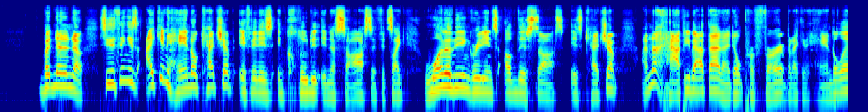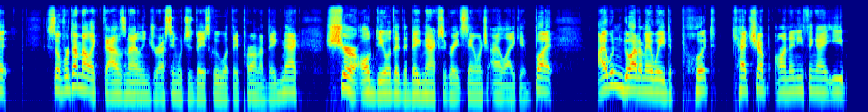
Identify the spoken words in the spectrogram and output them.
But no, no, no. See, the thing is, I can handle ketchup if it is included in a sauce. If it's like one of the ingredients of this sauce is ketchup, I'm not happy about that and I don't prefer it, but I can handle it. So if we're talking about like Thousand Island dressing, which is basically what they put on a Big Mac, sure, I'll deal with it. The Big Mac's a great sandwich. I like it. But I wouldn't go out of my way to put ketchup on anything I eat.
